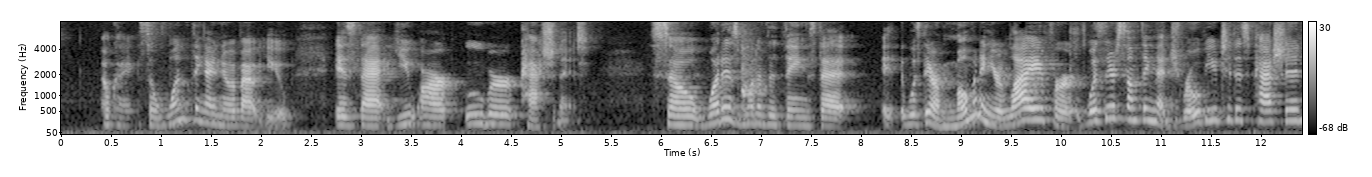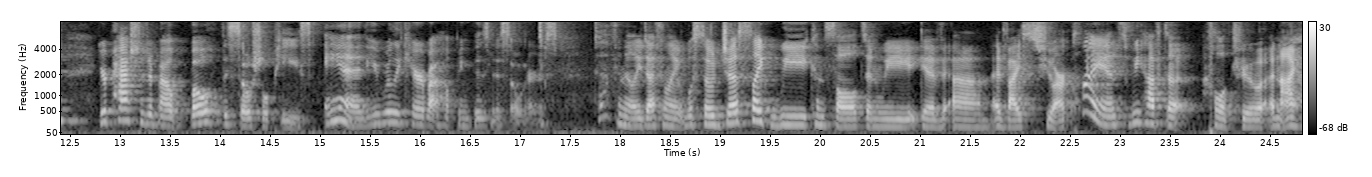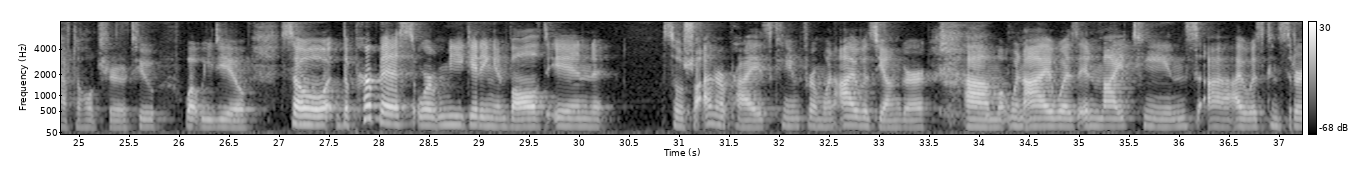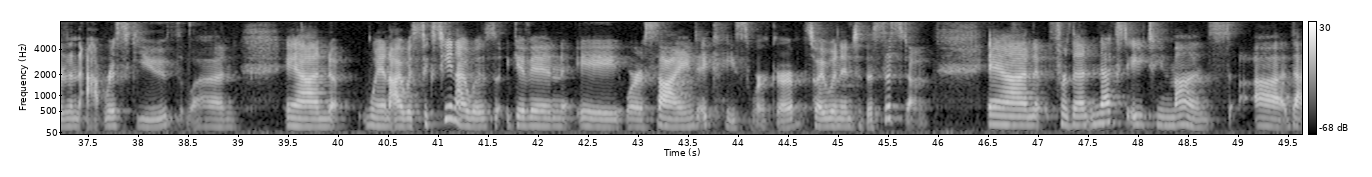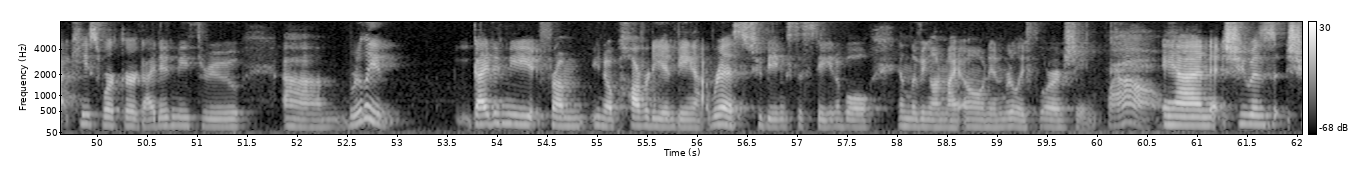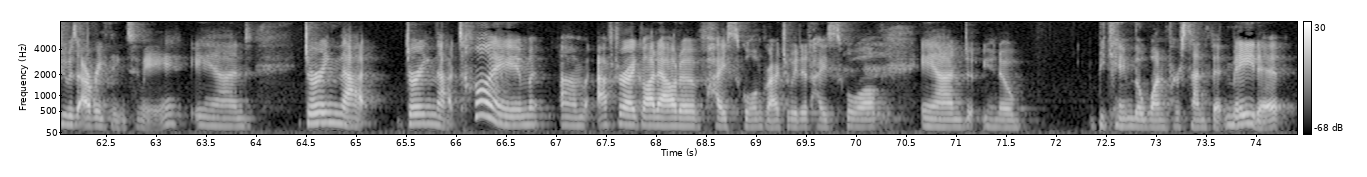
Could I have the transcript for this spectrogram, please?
Okay, so one thing I know about you is that you are uber passionate. So, what is one of the things that was there a moment in your life or was there something that drove you to this passion? You're passionate about both the social piece and you really care about helping business owners. Definitely, definitely. Well, so just like we consult and we give um, advice to our clients, we have to hold true, and I have to hold true to what we do. So the purpose or me getting involved in social enterprise came from when I was younger. Um, when I was in my teens, uh, I was considered an at risk youth. And, and when I was 16, I was given a or assigned a caseworker. So I went into the system. And for the next 18 months, uh, that caseworker guided me through um, really guided me from you know poverty and being at risk to being sustainable and living on my own and really flourishing. Wow. And she was she was everything to me. And during that during that time um, after i got out of high school and graduated high school and you know became the 1% that made it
